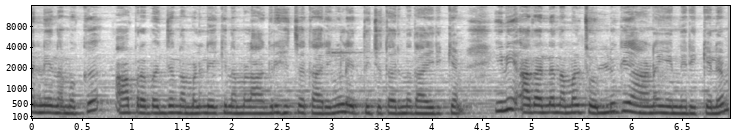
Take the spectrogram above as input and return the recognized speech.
തന്നെ നമുക്ക് ആ പ്രപഞ്ചം നമ്മളിലേക്ക് നമ്മൾ ആഗ്രഹിച്ച കാര്യങ്ങൾ എത്തിച്ചു തരുന്നതായിരിക്കും. ഇനി അതല്ല നമ്മൾ ചൊല്ലുകയാണ് എന്നിരിക്കലും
